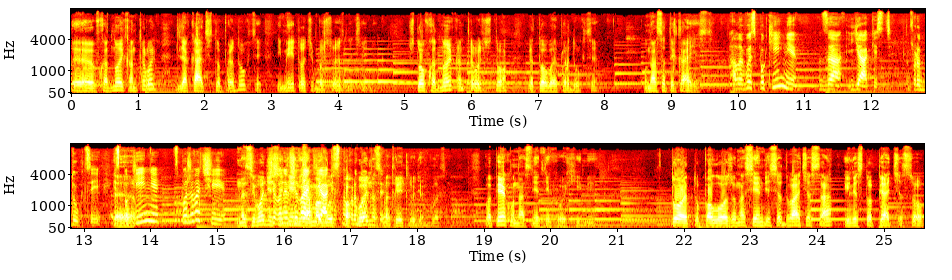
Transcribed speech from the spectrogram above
э, входной контроль для качества продукции имеет очень большое значение. Что входной контроль, что готовая продукция. У нас АТК есть. Але ви спокійні за якість продукції і спокійні споживачі. На сегодняшний Что они день я вживают могу якостную спокойно продукцию. смотреть людям в глаза. Во-первых, у нас нет никакой химии. Торту положено 72 часа или 105 часов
